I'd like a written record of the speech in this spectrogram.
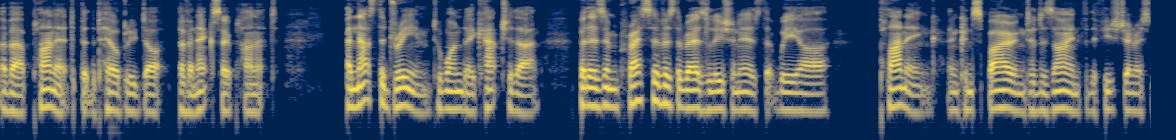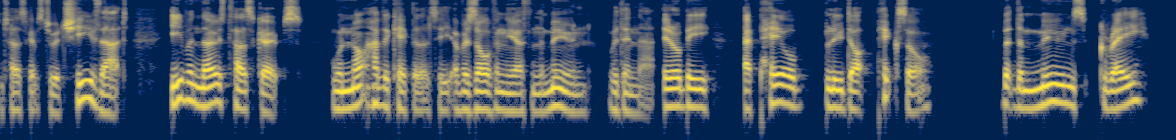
of our planet, but the pale blue dot of an exoplanet. And that's the dream to one day capture that. But as impressive as the resolution is that we are planning and conspiring to design for the future generation telescopes to achieve that, even those telescopes will not have the capability of resolving the Earth and the Moon within that. It'll be a pale blue dot pixel, but the moon's gray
